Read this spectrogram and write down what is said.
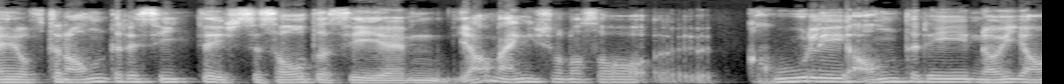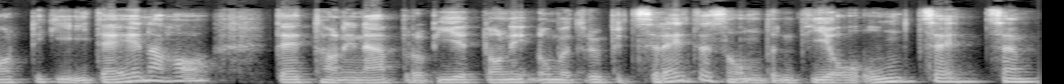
äh, Auf der anderen Seite ist es so, dass ich ähm, ja, manchmal schon noch so äh, coole, andere, neuartige Ideen habe. Dort habe ich dann probiert, auch nicht nur darüber zu reden, sondern die auch umzusetzen.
